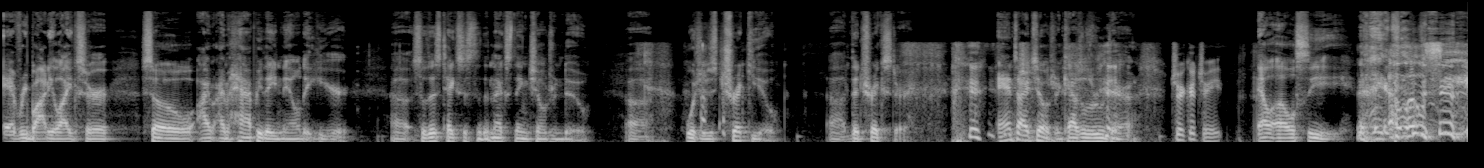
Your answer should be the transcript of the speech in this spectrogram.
everybody likes her. So I'm, I'm happy they nailed it here. Uh, so this takes us to the next thing children do, uh, which is trick you, uh, the trickster. Anti children, Casuals Runeterra. Trick or treat. LLC. LLC.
